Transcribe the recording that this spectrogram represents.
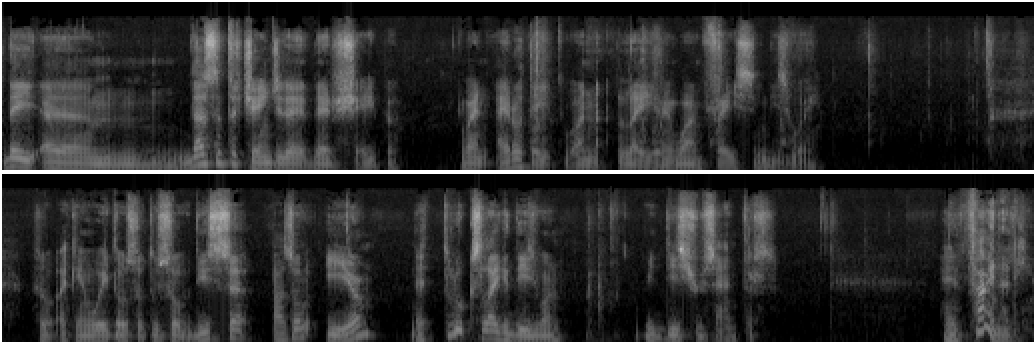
they um, doesn't change the, their shape when I rotate one layer one face in this way so I can wait also to solve this uh, puzzle here that looks like this one with these two centers. And finally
